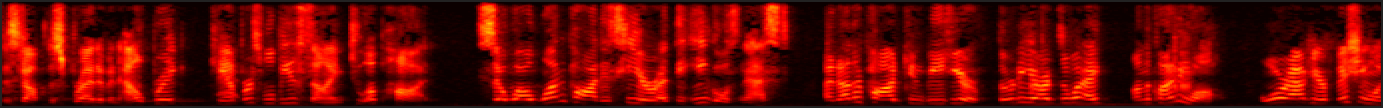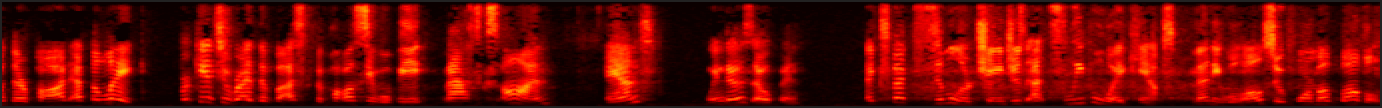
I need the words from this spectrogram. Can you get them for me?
To stop the spread of an outbreak, campers will be assigned to a pod. So while one pod is here at the Eagle's Nest, another pod can be here 30 yards away on the climbing wall, or out here fishing with their pod at the lake. For kids who ride the bus, the policy will be masks on and windows open. Expect similar changes at sleepaway camps. Many will also form a bubble.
